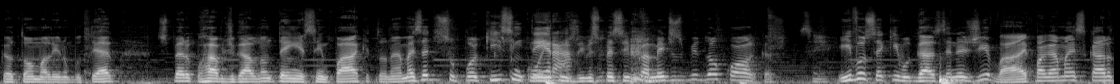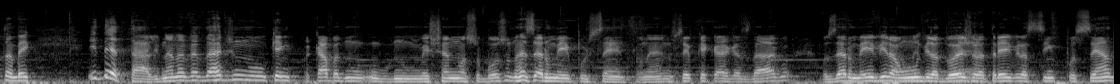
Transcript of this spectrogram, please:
que eu tomo ali no boteco. Espero que o rabo de galo não tenha esse impacto, né? Mas é de supor que isso inclui, Terá. inclusive, especificamente as bebidas alcoólicas. Sim. E você que gasta energia vai pagar mais caro também. E detalhe, né? na verdade, no, quem acaba no, no- mexendo no nosso bolso não é 0,5%, né? Não sei porque cargas d'água, o 0,5 vira 1, vira 2, vira 3, vira 5%.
